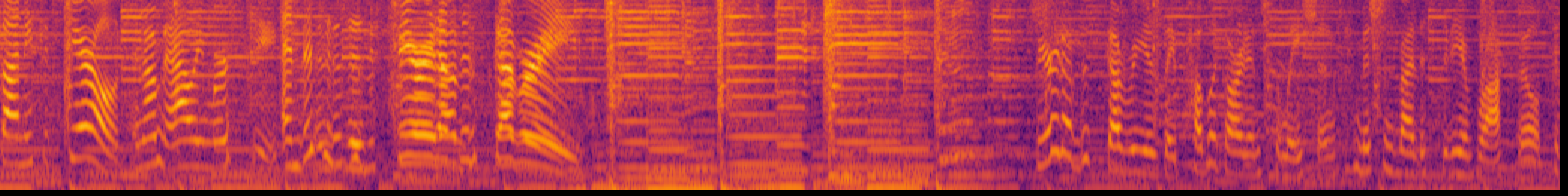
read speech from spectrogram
Bonnie Fitzgerald. And I'm Ali Mirsky. And this, and is, this the is Spirit of Discovery. Spirit of Discovery is a public art installation commissioned by the City of Rockville to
